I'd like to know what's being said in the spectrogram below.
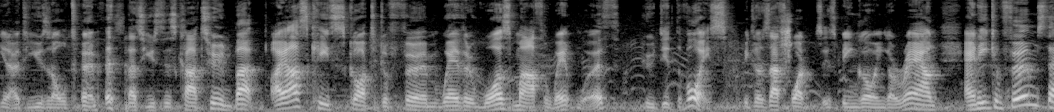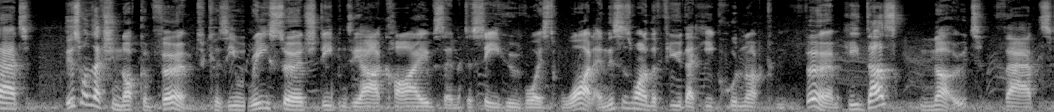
you know, to use an old term that's used in this cartoon. But I asked Keith Scott to confirm whether it was Martha Wentworth who did the voice, because that's what has been going around, and he confirms that this one's actually not confirmed because he researched deep into the archives and to see who voiced what, and this is one of the few that he could not confirm. He does note that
